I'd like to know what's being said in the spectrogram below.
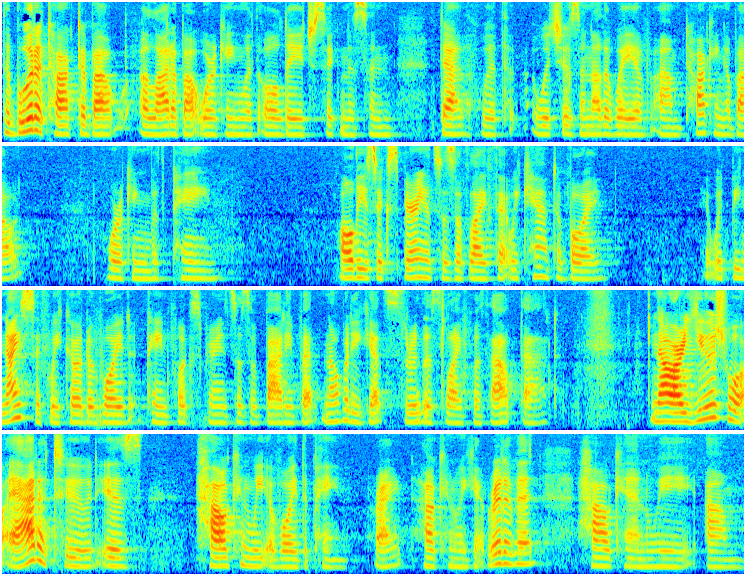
The Buddha talked about a lot about working with old age, sickness, and death, with, which is another way of um, talking about working with pain. All these experiences of life that we can't avoid. It would be nice if we could avoid painful experiences of body, but nobody gets through this life without that. Now, our usual attitude is how can we avoid the pain, right? How can we get rid of it? How can we um,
